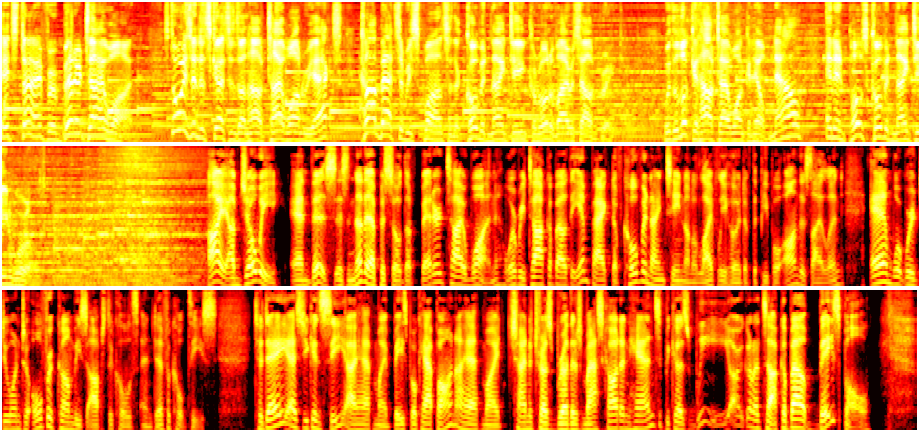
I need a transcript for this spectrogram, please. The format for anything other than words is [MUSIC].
It's time for Better Taiwan. Stories and discussions on how Taiwan reacts, combats, and responds to the COVID 19 coronavirus outbreak. With a look at how Taiwan can help now and in post COVID 19 world. Hi, I'm Joey, and this is another episode of Better Taiwan, where we talk about the impact of COVID 19 on the livelihood of the people on this island and what we're doing to overcome these obstacles and difficulties. Today, as you can see, I have my baseball cap on. I have my China Trust Brothers mascot in hand because we are going to talk about baseball.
